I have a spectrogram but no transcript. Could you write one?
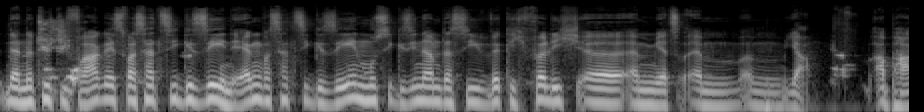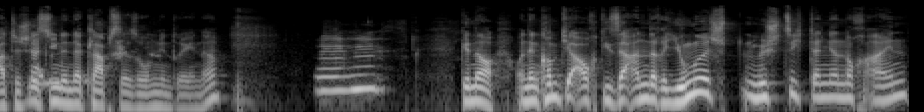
dann natürlich die Frage ist, was hat sie gesehen? Irgendwas hat sie gesehen, muss sie gesehen haben, dass sie wirklich völlig äh, ähm, jetzt ähm, ähm, ja, apathisch ist und in der Klapse so um den Dreh, ne? Mhm. Genau. Und dann kommt ja auch dieser andere Junge, sch- mischt sich dann ja noch ein,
